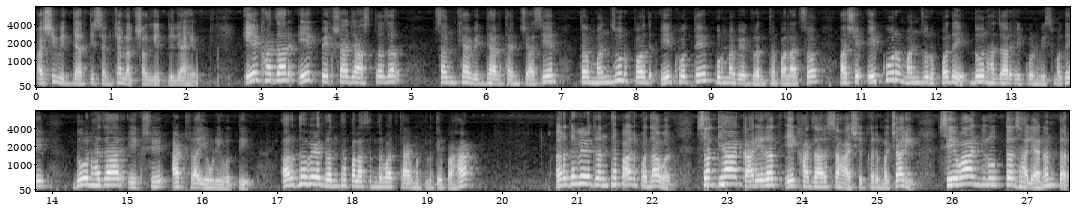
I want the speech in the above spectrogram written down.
अशी विद्यार्थी संख्या लक्षात घेतलेली आहे. एक हजार एकपेक्षा जास्त जर संख्या विद्यार्थ्यांची असेल तर मंजूर पद एक होते पूर्णवेळ ग्रंथपालाचं. असे एकूण मंजूर पदे दोन हजार एकोणवीसमध्ये दोन हजार एकशे अठरा एवढी होती. अर्धवेळ ग्रंथपाला संदर्भात काय म्हटलं ते पहा. अर्धवेळ ग्रंथपाल पदावर सध्या कार्यरत एक हजार सहाशे कर्मचारी सेवानिवृत्त झाल्यानंतर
